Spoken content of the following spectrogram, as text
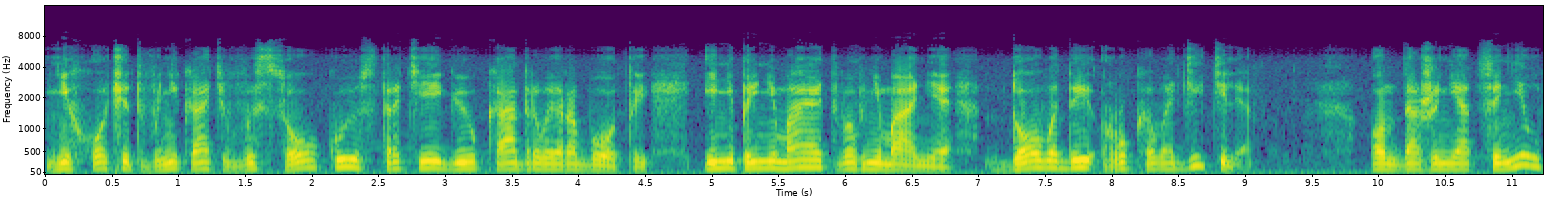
не хочет вникать в высокую стратегию кадровой работы и не принимает во внимание доводы руководителя. Он даже не оценил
